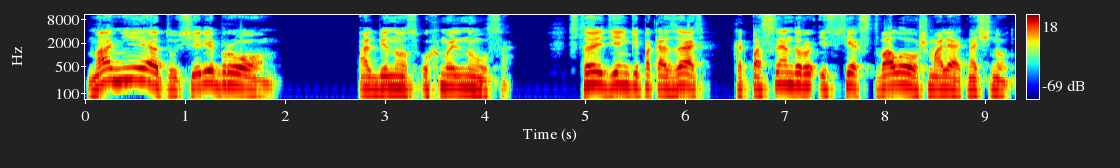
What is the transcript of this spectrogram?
«Монету серебром!» Альбинос ухмыльнулся. Стоит деньги показать, как по сендеру из всех стволов шмалять начнут.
